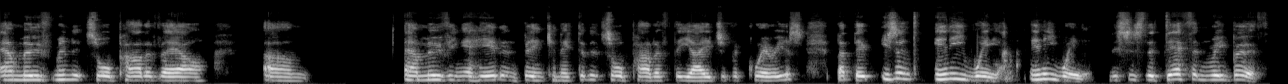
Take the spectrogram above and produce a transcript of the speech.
our movement. It's all part of our um, our moving ahead and being connected. It's all part of the age of Aquarius. But there isn't anywhere, anywhere. This is the death and rebirth.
